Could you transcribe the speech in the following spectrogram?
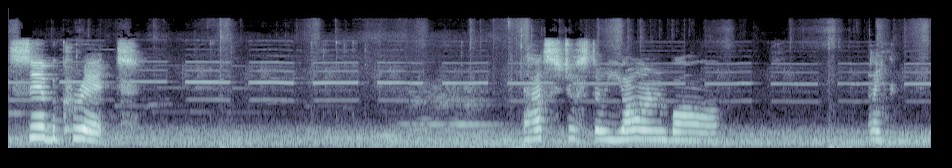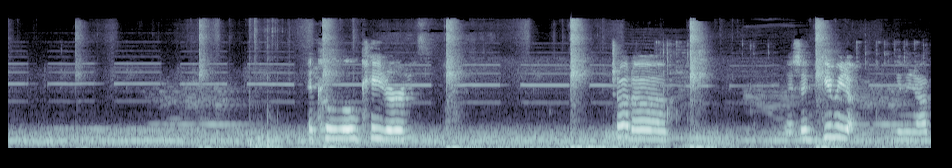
Sib crit. That's just a yarn ball. Like echolocator. Shut up. I said give me that give me that.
